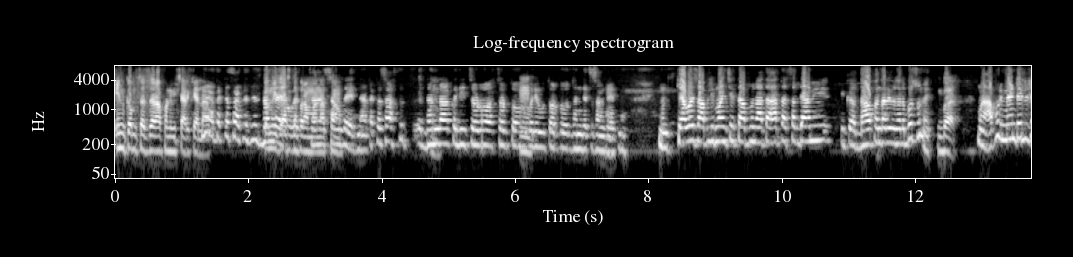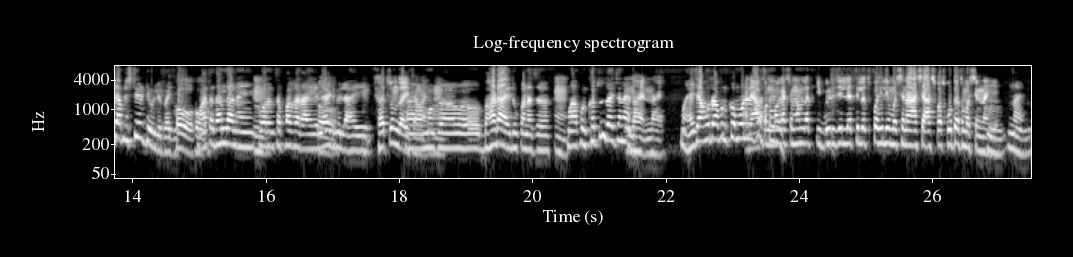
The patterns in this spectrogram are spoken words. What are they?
इन्कमचा जर आपण विचार केला नाही, आता कसं आता ते धंदा आहे जास्त बघा, प्रमाणात, सांगता येत नाही आता कसं असतं धंदा कधी चढ चढतो हम्म. कधी उतरतो धंद्याचं सांगता येत नाही मग त्यावेळेस आपली मानसिकता आपण आता आता सध्या आम्ही एक दहा पंधरा दिवसाला बसून आहे बर मग आपण मेंटॅलिटी आपली स्थिर ठेवली पाहिजे हो, हो. मग आता धंदा नाही हम्म. पोरांचा पगार आहे हो. लाइट बिल आहे खचून जायचं अं, नाही. मग अं, भाडं आहे दुकानाचं हम्म. मग आपण खचून जायचं नाही नाही नाही मग ह्याच्या अगोदर आपण आणि कमवलं आपण मग असे म्हणलात की बीड जिल्ह्यातीलच पहिली मशीन आहे अशी आसपास कुठंच मशीन नाही नाही.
